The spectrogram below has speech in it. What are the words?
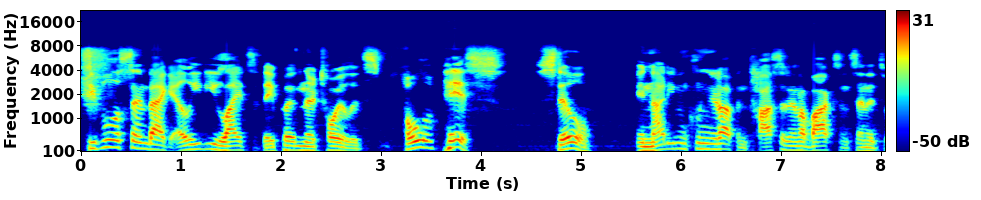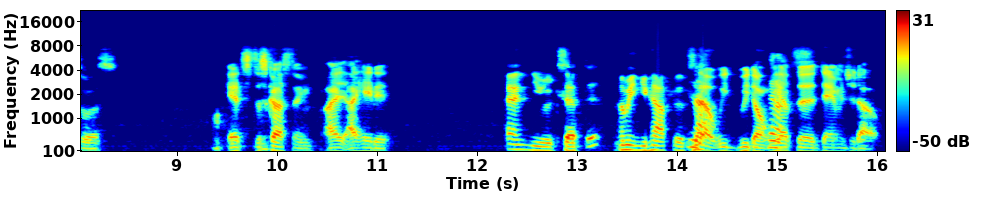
People will send back LED lights that they put in their toilets full of piss still and not even clean it up and toss it in a box and send it to us. It's disgusting. I, I hate it. and you accept it? I mean, you have to accept. No, we, we don't. No, we have to damage it out.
